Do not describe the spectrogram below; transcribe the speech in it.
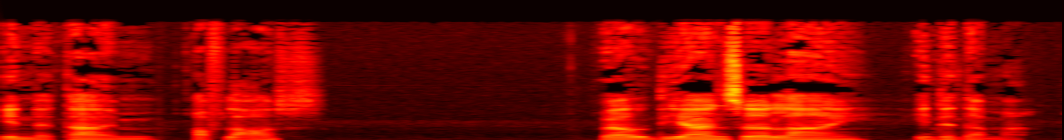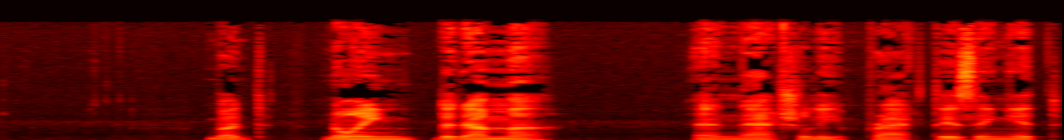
in the time of loss? Well, the answer lies in the Dhamma. But knowing the Dhamma and actually practicing it,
